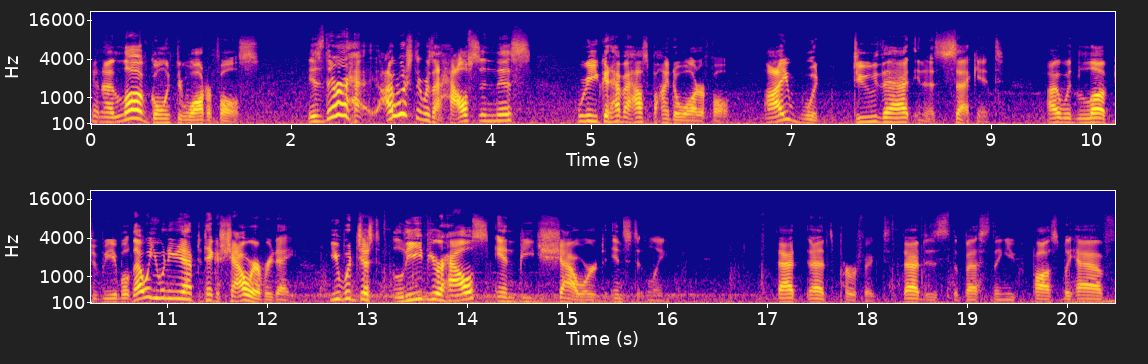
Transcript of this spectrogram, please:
And I love going through waterfalls. Is there a... I wish there was a house in this where you could have a house behind a waterfall. I would do that in a second. I would love to be able... That way you wouldn't even have to take a shower every day. You would just leave your house and be showered instantly. That That's perfect. That is the best thing you could possibly have.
